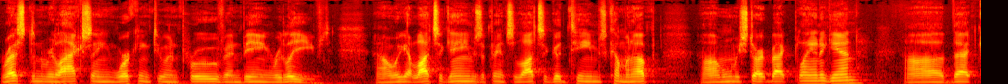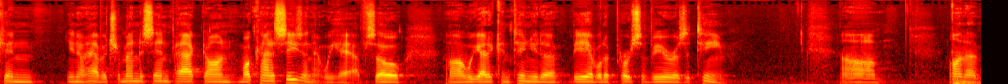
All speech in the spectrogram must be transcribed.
resting, and relaxing, working to improve, and being relieved. Uh, we got lots of games against lots of good teams coming up uh, when we start back playing again. Uh, that can, you know, have a tremendous impact on what kind of season that we have. So uh, we got to continue to be able to persevere as a team. Um, on a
